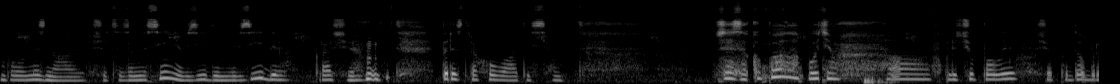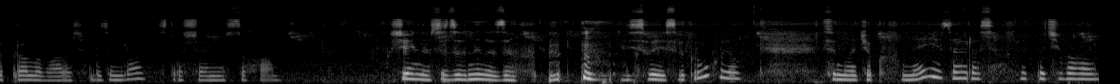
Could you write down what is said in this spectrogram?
бо не знаю, що це за насіння, взійде, не взійде. Краще перестрахуватися. Вже закопала, потім а, включу полив, щоб добре проливалося, бо земля страшенно суха. Щойно дзвонила за зі своєю свекрухою. Синочок у неї зараз відпочиває.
